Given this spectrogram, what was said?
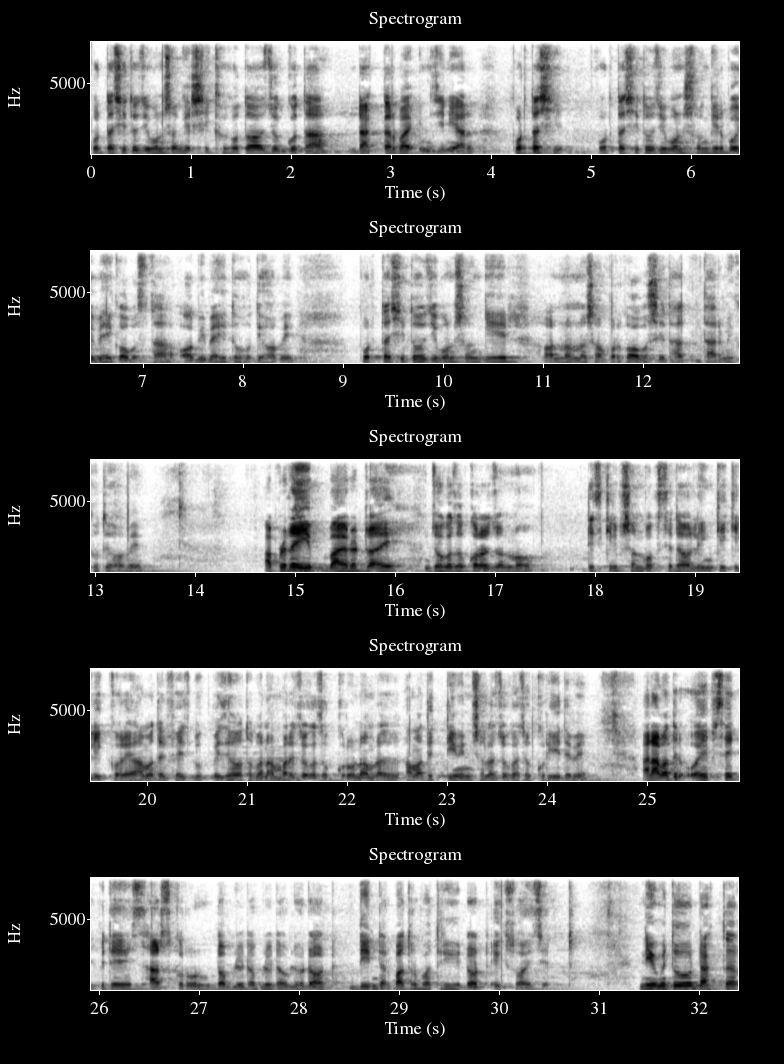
প্রত্যাশিত জীবনসঙ্গীর শিক্ষকতা, যোগ্যতা, ডাক্তার বা ইঞ্জিনিয়ার, প্রত্যাশী, প্রত্যাশিত জীবনসঙ্গীর বৈবাহিক অবস্থা অবিবাহিত হতে হবে। প্রত্যাশিত জীবনসঙ্গীর অন্যান্য সম্পর্ক অবশ্যই ধার্মিক হতে হবে। আপনারা এই বায়োডাটায় যোগাযোগ করার জন্য ডিসক্রিপশন বক্সে দেওয়া লিঙ্কে ক্লিক করে আমাদের ফেসবুক পেজে অথবা নাম্বারে যোগাযোগ করুন। আমরা, আমাদের টিম ইনশাল্লাহ যোগাযোগ করিয়ে দেবে। আর আমাদের ওয়েবসাইট পেতে সার্চ করুন W W W dot Dindar Patropatri dot X Y Z নিয়মিত ডাক্তার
